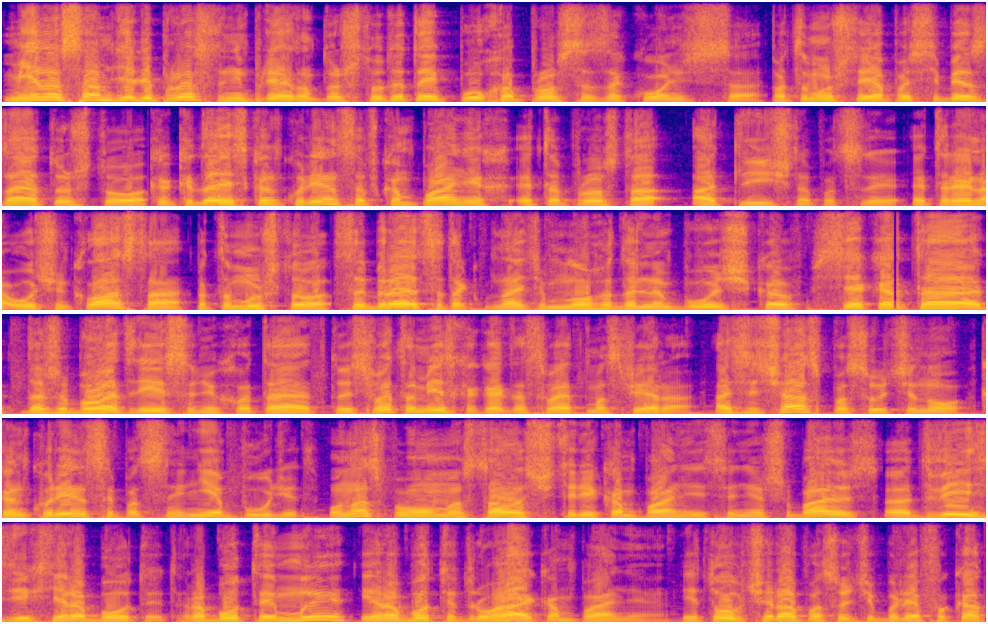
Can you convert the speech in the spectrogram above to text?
Мне на самом деле просто неприятно то, что вот эта эпоха просто закончится. Потому что я по себе знаю то, что когда есть конкуренция в компаниях, это просто отлично, пацаны. Это реально очень классно, потому что собирается так, знаете, много дальнобойщиков, все катают, даже бывает рейсов не хватает. То есть в этом есть какая-то своя атмосфера. А сейчас, по сути, ну, конкуренции, пацаны, не будет. У нас, по-моему, осталось 4 компании, если я не ошибаюсь. Э, две из них не работают. Работаем мы и работает другая компания. И то вчера, по сути, были АФК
